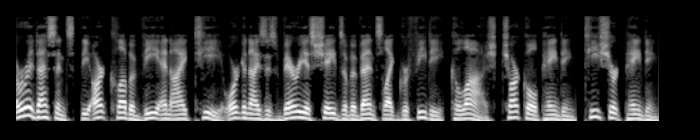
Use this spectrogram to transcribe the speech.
Iridescence, the art club of VNIT organizes various shades of events like graffiti, collage, charcoal painting, t-shirt painting,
